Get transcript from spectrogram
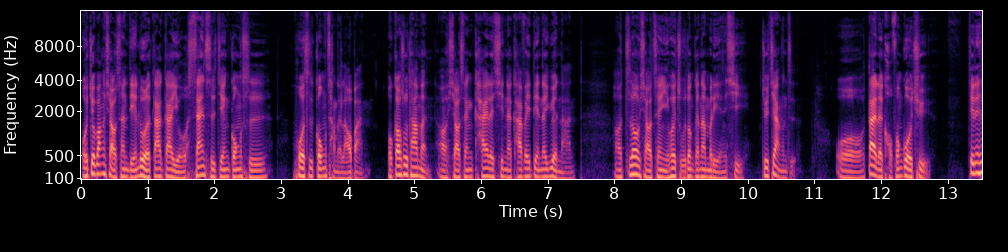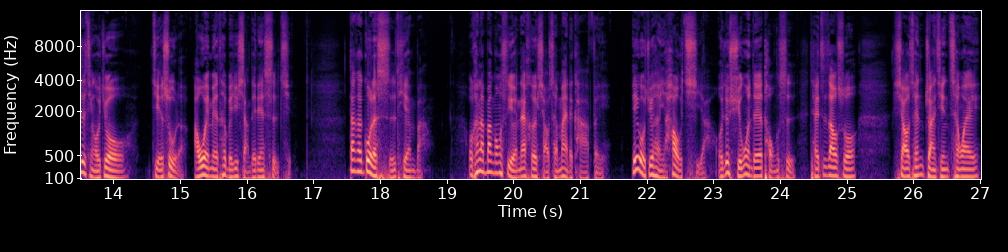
我就帮小陈联络了大概有三十间公司。或是工厂的老板，我告诉他们啊，小陈开了新的咖啡店在越南啊，之后小陈也会主动跟他们联系，就这样子，我带了口风过去，这件事情我就结束了啊，我也没有特别去想这件事情。大概过了十天吧，我看到办公室有人在喝小陈卖的咖啡，诶，我觉得很好奇啊，我就询问这些同事，才知道说小陈转型成为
